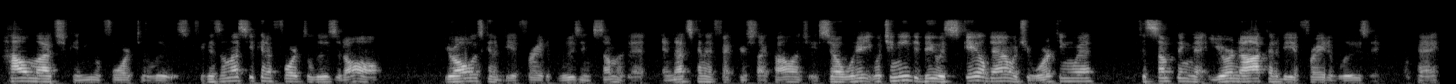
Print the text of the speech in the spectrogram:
how much can you afford to lose? Because unless you can afford to lose it all, you're always going to be afraid of losing some of it, and that's going to affect your psychology. So what you, what you need to do is scale down what you're working with to something that you're not going to be afraid of losing, okay?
